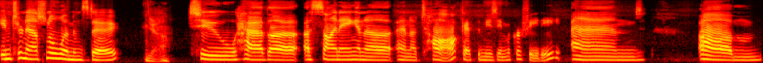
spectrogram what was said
International Women's Day Yeah. to have a, a signing and a and a talk at the Museum of Graffiti, and um,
